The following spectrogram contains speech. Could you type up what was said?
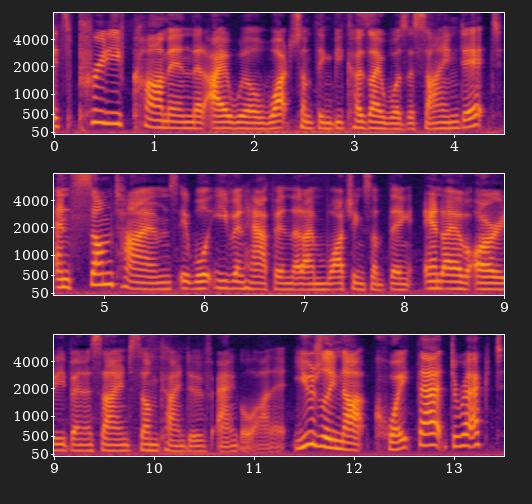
It's pretty common that I will watch something because I was assigned it. And sometimes it will even happen that I'm watching something and I have already been assigned some kind of angle on it. Usually not quite that direct,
